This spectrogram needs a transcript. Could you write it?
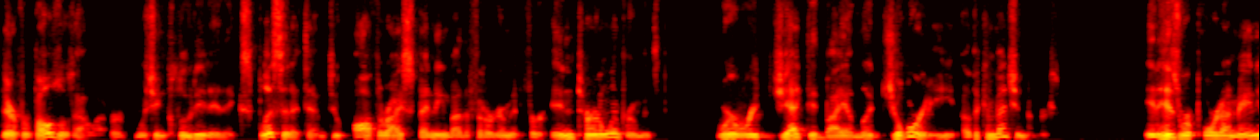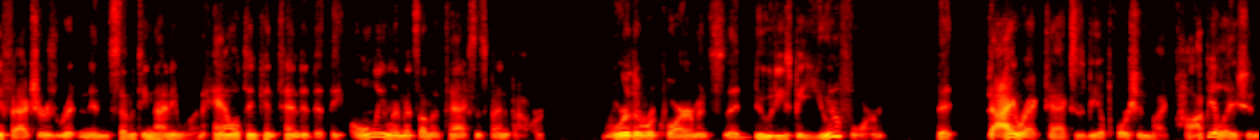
Their proposals, however, which included an explicit attempt to authorize spending by the federal government for internal improvements, were rejected by a majority of the convention members. In his report on manufacturers, written in 1791, Hamilton contended that the only limits on the tax and spend power were the requirements that duties be uniform, that direct taxes be apportioned by population,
